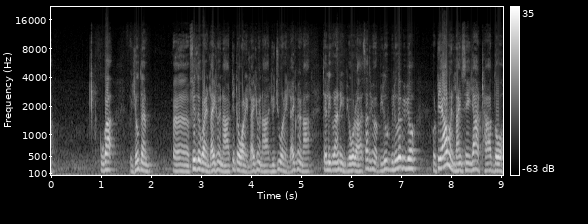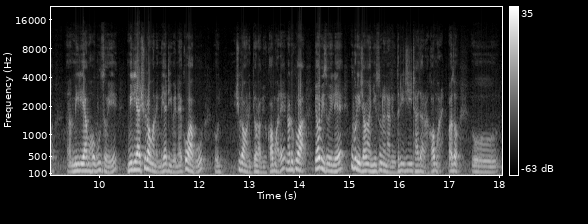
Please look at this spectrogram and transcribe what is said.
ကိုကရုပ်တံအဲ Facebook ကနေ live ထွင်တာ TikTok ကနေ live ထွင်တာ YouTube ကနေ live ထွင်တာ Telegram ကနေပြောတာစသဖြင့်ဘီလိုဘီလိုပဲပြောဟိုတရားဝင် license ရထားသောမီဒီယာမဟုတ်ဘူးဆိုရင်မီဒီယာရှုထောင့်ကနေမရက်တည်ပဲနဲ့ကိုယ့်ဟာကိုဟို ရှုထောင့်ကနေပြောတာမျိုးကောင်းပါတယ်နောက်တစ်ခုကပြောပြီးဆိုရင်လည်းဥပဒေကြောင်းကညှိစွန်းနေတာတွေကိုသတိကြီးထားကြတာကောင်းပါတယ်ဘာလို့ဟို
